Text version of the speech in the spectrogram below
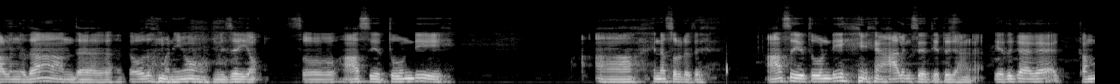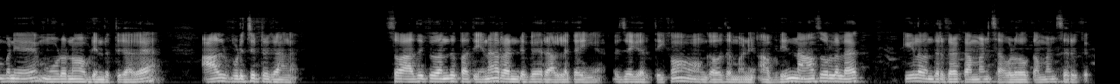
ஆளுங்க தான் அந்த கௌதமணியும் விஜயும். ஸோ ஆசையை தூண்டி என்ன சொல்கிறது ஆசையை தூண்டி ஆளுங்க சேர்த்திட்டு இருக்காங்க எதுக்காக? கம்பெனியை மூடணும் அப்படின்றதுக்காக ஆள் பிடிச்சிட்ருக்காங்க. ஸோ அதுக்கு வந்து பார்த்திங்கன்னா ரெண்டு பேர் அல்ல கைங்க. விஜயகார்த்திக்கும் கௌதமணி அப்படின்னு நான் சொல்லலை. கீழே வந்திருக்கிற கமெண்ட்ஸ் அவ்வளோ கமெண்ட்ஸ் இருக்குது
